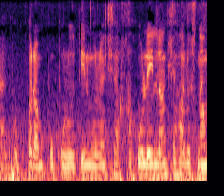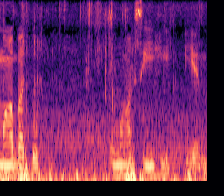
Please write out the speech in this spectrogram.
Yan, pu- parang pupulutin mo lang siya. Kakulay lang siya halos ng mga bato. Yung mga sihi. Yan.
